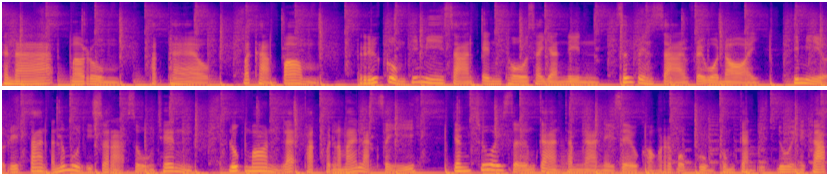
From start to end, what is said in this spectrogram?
คะน้ามะรุม ผักแพวมะขามป้อม หรือกลุ่มที่มีสาร anthocyanin ซึ่งเป็นสาร flavonoid ที่มีฤทธิ์ต้านอนุมูลอิสระสูงเช่น ลูกม่อนและผักผลไม้หลากสี ยังช่วยเสริมการทำงานในเซลล์ของระบบภูมิคุ้มกันอีกด้วยนะครับ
